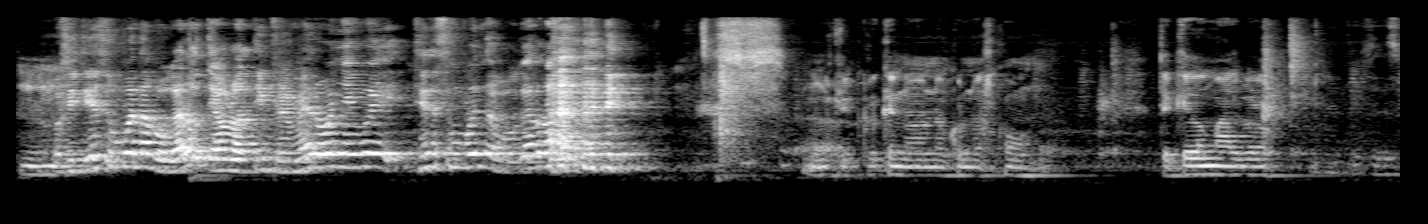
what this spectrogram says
Mm. Pues si tienes un buen abogado, te hablo a ti primero. Oye, güey, ¿tienes un buen abogado? No, que creo que no, no conozco. Te quedo mal, bro. Entonces,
